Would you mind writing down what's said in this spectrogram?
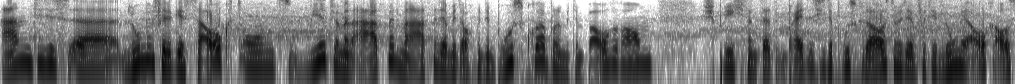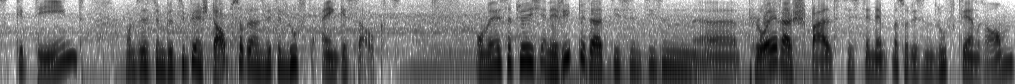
an dieses äh, Lungenfell gesaugt und wird, wenn man atmet, man atmet ja mit, auch mit dem Brustkorb oder mit dem Bauchraum, sprich, dann, dann breitet sich der Brustkorb aus, damit einfach die Lunge auch ausgedehnt und das ist im Prinzip wie ein Staubsauger, dann wird die Luft eingesaugt. Und wenn jetzt natürlich eine Rippe da, diesen, diesen äh, Pleuraspalt, den nennt man so, diesen luftleeren Raum,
